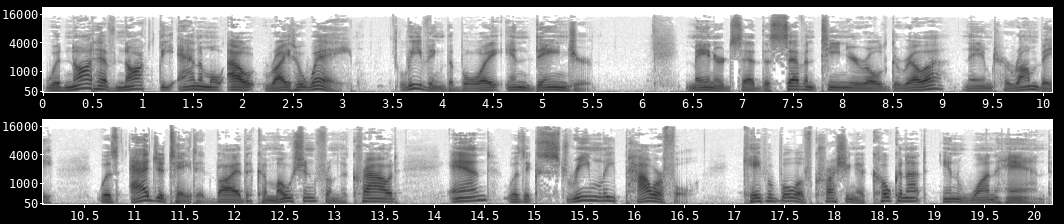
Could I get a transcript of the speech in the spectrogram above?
would not have knocked the animal out right away, leaving the boy in danger. Maynard said the 17 year old gorilla, named Harambe, was agitated by the commotion from the crowd and was extremely powerful, capable of crushing a coconut in one hand.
